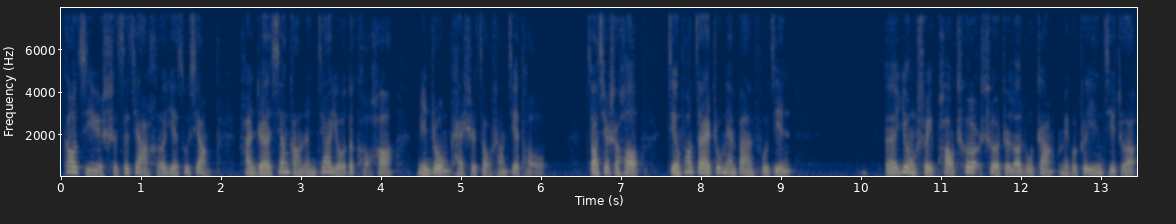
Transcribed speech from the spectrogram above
高举十字架和耶稣像，喊着“香港人加油”的口号，民众开始走上街头。早些时候，警方在中联办附近，呃，用水炮车设置了路障。美国驻英记者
